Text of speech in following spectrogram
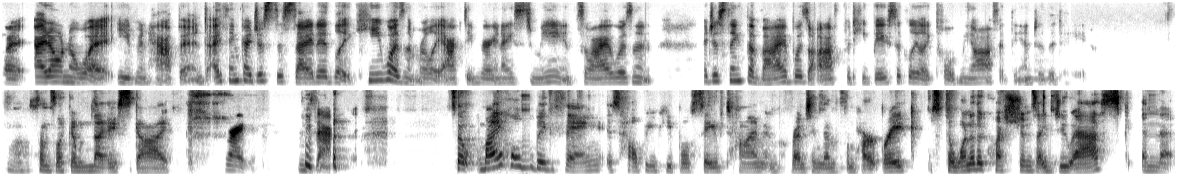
what I don't know what even happened. I think I just decided like he wasn't really acting very nice to me and so I wasn't I just think the vibe was off, but he basically like told me off at the end of the date. Well, sounds like a nice guy. Right. Exactly. So, my whole big thing is helping people save time and preventing them from heartbreak. So, one of the questions I do ask, and that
